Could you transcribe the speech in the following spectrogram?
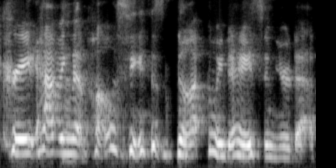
Create having that policy is not going to hasten your death.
